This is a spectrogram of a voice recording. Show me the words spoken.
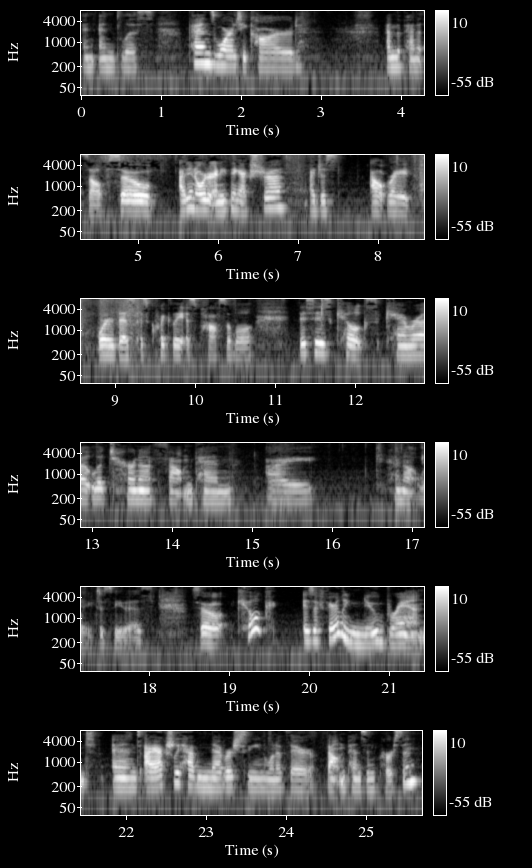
an endless pens warranty card and the pen itself. So I didn't order anything extra. I just outright ordered this as quickly as possible. This is Kilk's Camera Laterna fountain pen. I cannot wait to see this. So Kilk is a fairly new brand and I actually have never seen one of their fountain pens in person.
